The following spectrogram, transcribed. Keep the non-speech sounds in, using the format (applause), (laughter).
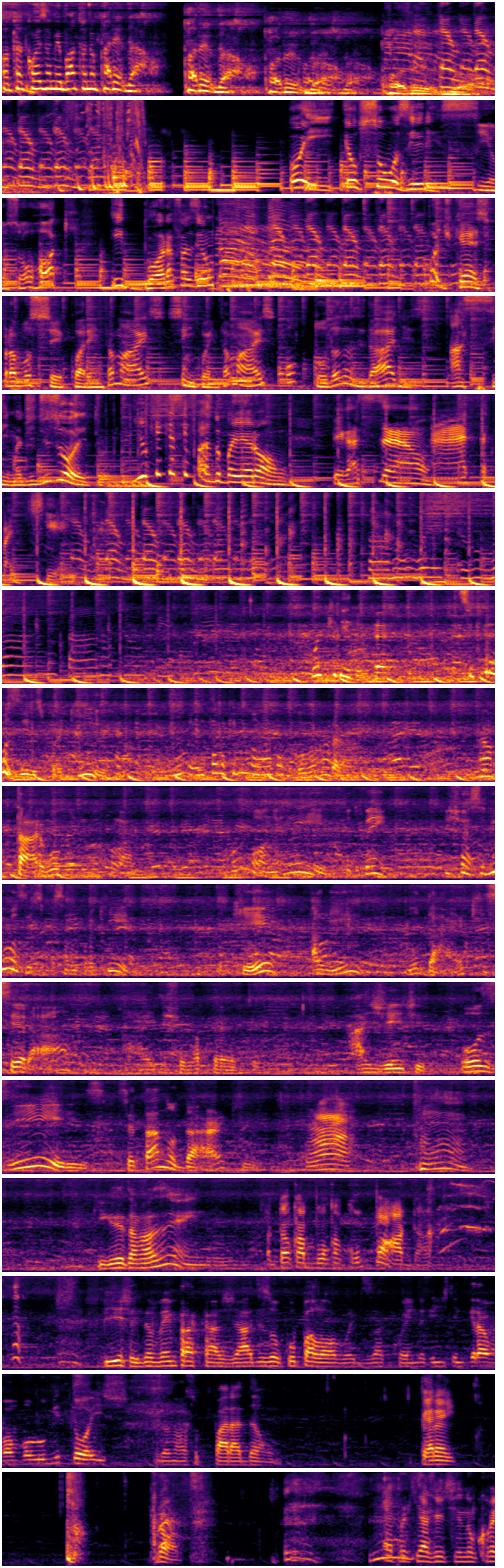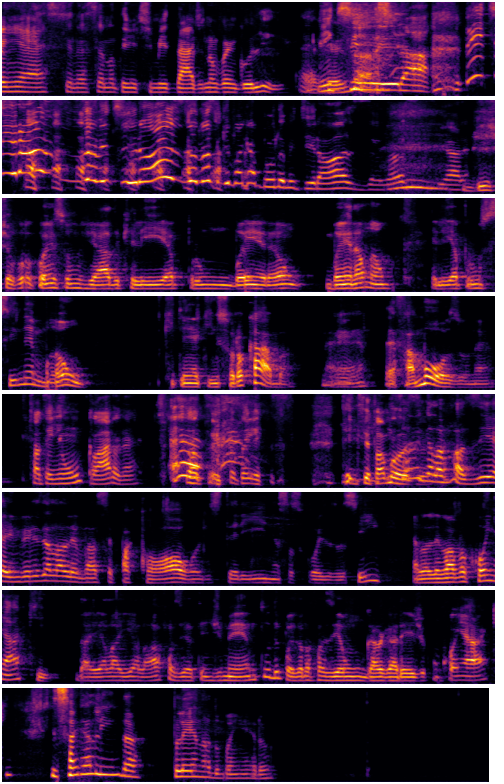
Qualquer coisa me bota no paredão. Paredão. Oi, eu sou Osiris. E eu sou o Rock. E bora fazer um. Podcast para você 40 mais, 50 mais ou todas as idades. Acima de 18. E o que que se faz do banheirão? Pegação. Ah, safadinho. Querido, é, você viu o Osiris por aqui? Não, ele tava aqui do meu lado agora. Não, tá, eu vou ver ele do outro lado. Ô, Mona, e aí, tudo bem? Bicho, você viu o Osiris passando por aqui? O quê? Ali, no Dark, será? Ai, deixa eu lá perto. Ai, gente, Osiris, você tá no Dark? Ah, Hum, o que, que você tá fazendo? Eu tô com a boca ocupada. (laughs) Bicho, então vem pra cá já, desocupa logo a desacuenda que a gente tem que gravar o volume 2 do nosso paradão. Pera aí. Pronto. (laughs) É porque a gente não conhece, né? Se eu não tenho intimidade, não vou engolir. É Mentira! Mentirosa! Mentirosa! Nossa, que vagabunda mentirosa! Nossa senhora. Bicho, eu conheço um viado que ele ia pra um banheirão. Banheirão não. Ele ia pra um cinemão que tem aqui em Sorocaba. Né? É famoso, né? Só tem um, claro, né? Só, tem, só tem esse. Tem que ser Sabe o famoso. que ela fazia? Em vez dela levar Cepacol, Listerine, essas coisas assim, ela levava conhaque. Daí ela ia lá, fazia atendimento, depois ela fazia um gargarejo com conhaque e saía linda, plena do banheiro.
